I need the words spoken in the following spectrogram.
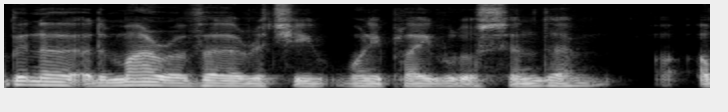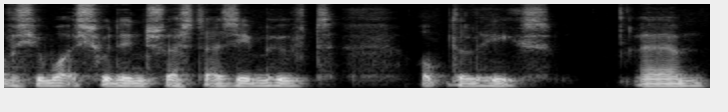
been a, an admirer of uh, Richie when he played with us, and um, obviously watched with interest as he moved up the leagues. Um,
